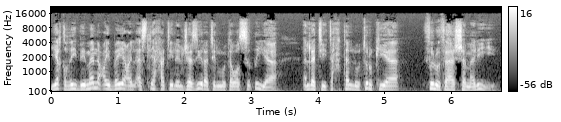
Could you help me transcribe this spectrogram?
يقضي بمنع بيع الأسلحة للجزيرة المتوسطية التي تحتل تركيا ثلثها الشمالي.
